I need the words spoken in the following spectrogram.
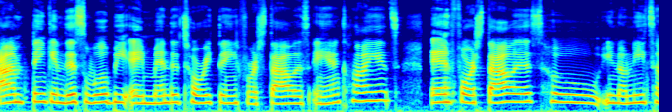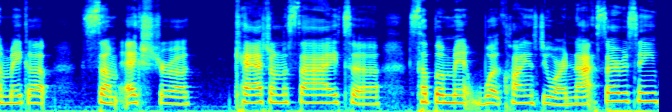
I'm thinking this will be a mandatory thing for stylists and clients. And for stylists who, you know, need to make up some extra cash on the side to supplement what clients you are not servicing,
